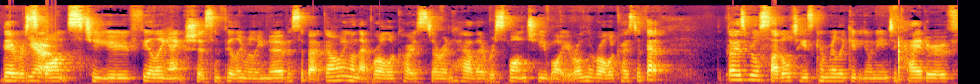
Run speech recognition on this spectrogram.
Their response yeah. to you feeling anxious and feeling really nervous about going on that roller coaster and how they respond to you while you're on the roller coaster, that those real subtleties can really give you an indicator of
